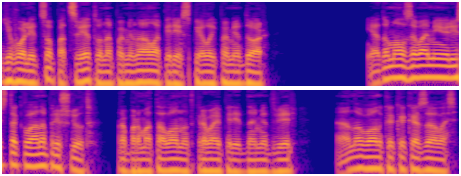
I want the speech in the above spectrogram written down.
его лицо по цвету напоминало переспелый помидор. «Я думал, за вами юриста клана пришлют», — пробормотал он, открывая перед нами дверь. «Оно вон как оказалось».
